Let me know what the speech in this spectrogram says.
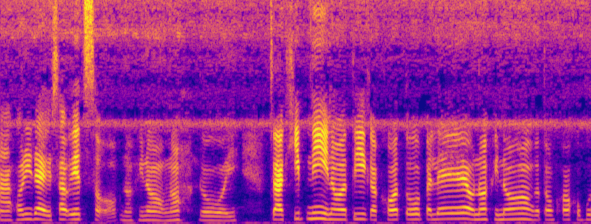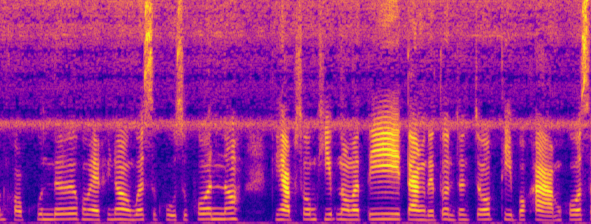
่าพอดีได้เศร้าเอ็ดสอบเนาะพี่น้องเนาะโดย จากคลิปนี้เนาะตีกับคอโตไปแล้วเนาะพี่น้องก็ต้องขอขอบคุณขอบคุณเด้อพ่อแม่พี่น้องเบิร์สุขุสุขคนเนาะที่หับชมคลิปน้องละตีตั้งแต่ต้นจนจบที่ประขามโฆษ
